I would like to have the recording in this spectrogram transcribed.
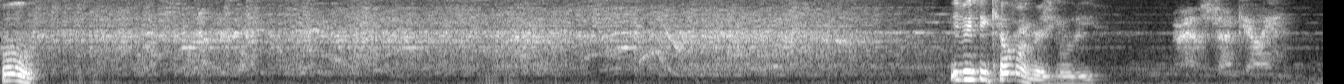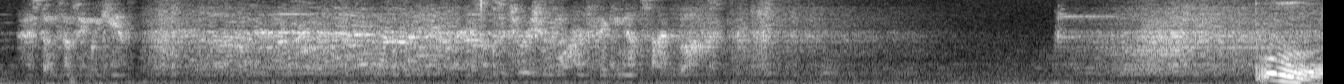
No remorse. Ooh. He's basically Killmonger's movie. Perhaps John Kelly has done something we can't. Some situations warrant thinking outside the box. Ooh.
